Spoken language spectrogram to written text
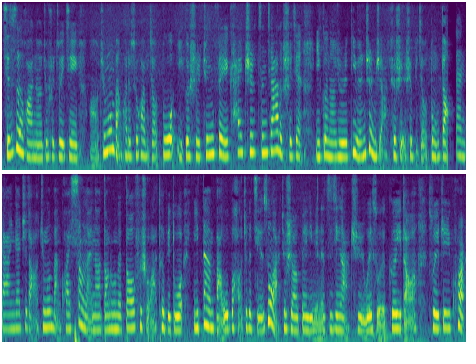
其次的话呢，就是最近啊军工板块的催化比较多，一个是军费开支增加的事。件一个呢，就是地缘政治啊，确实也是比较动荡。但大家应该知道啊，军工板块向来呢当中的刀斧手啊特别多，一旦把握不好这个节奏啊，就是要被里面的资金啊去猥琐的割一刀啊。所以这一块儿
